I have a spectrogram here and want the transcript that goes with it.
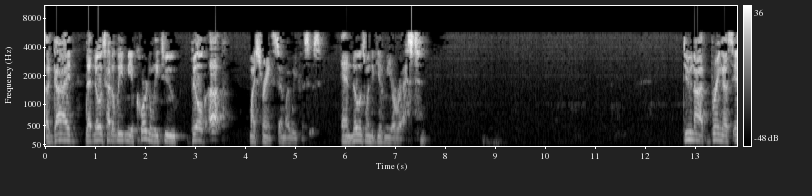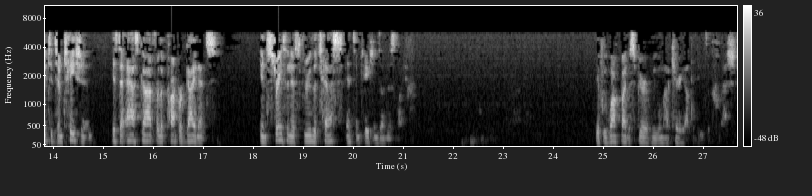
A guide that knows how to lead me accordingly to build up my strengths and my weaknesses and knows when to give me a rest. Do not bring us into temptation is to ask God for the proper guidance and strengthen us through the tests and temptations of this life. If we walk by the Spirit, we will not carry out the deeds of the flesh.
